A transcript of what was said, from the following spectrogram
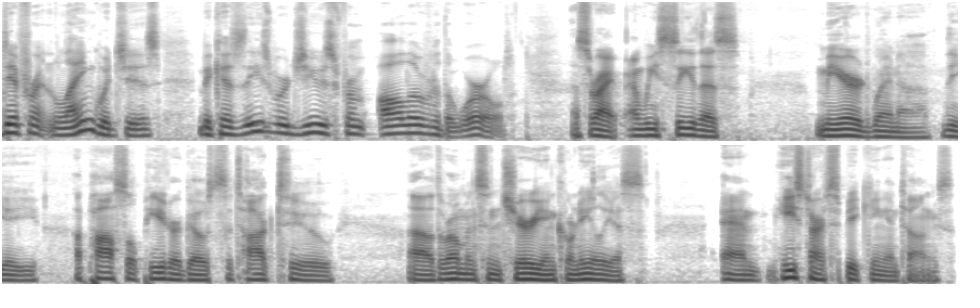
different languages because these were Jews from all over the world. That's right, and we see this mirrored when uh, the apostle Peter goes to talk to uh, the Roman centurion Cornelius, and he starts speaking in tongues,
